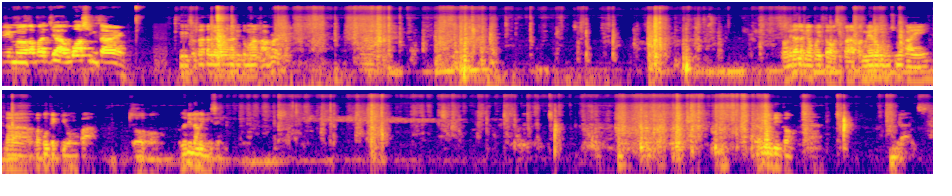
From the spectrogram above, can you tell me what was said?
Okay mga kabadya, washing time. Okay, so tatanggalin natin itong mga cover. So nilalagyan ko ito kasi para pag merong sumakay na maputik yung pa. So, madali lang linisin. Ganun dito. Guys.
